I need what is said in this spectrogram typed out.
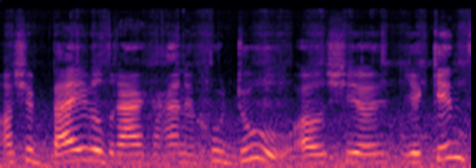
Als je bij wil dragen aan een goed doel. Als je je kind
